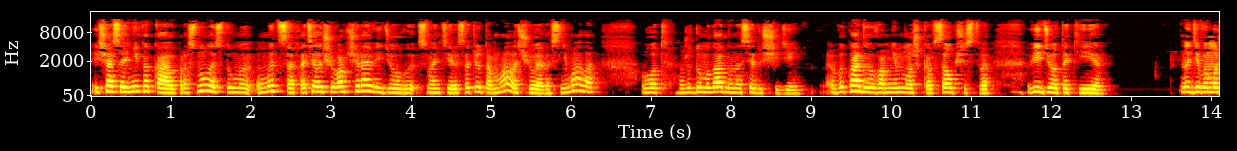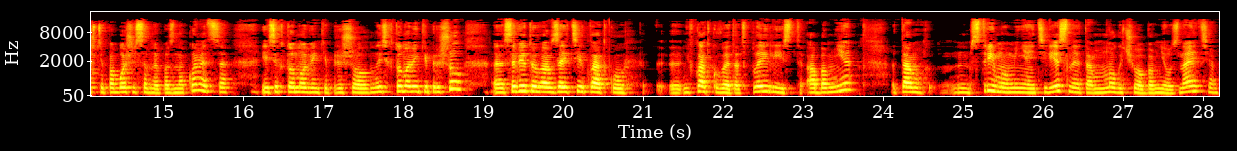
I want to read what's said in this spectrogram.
И сейчас я никакая проснулась, думаю, умыться. Хотела еще вам вчера видео смонтировать. Смотрю, там мало чего я наснимала. Вот, уже думаю, ладно, на следующий день. Выкладываю вам немножко в сообщество видео такие, ну, где вы можете побольше со мной познакомиться, если кто новенький пришел. Но если кто новенький пришел, э, советую вам зайти в вкладку, не вкладку в этот, в плейлист обо мне. Там стримы у меня интересные, там много чего обо мне узнаете.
